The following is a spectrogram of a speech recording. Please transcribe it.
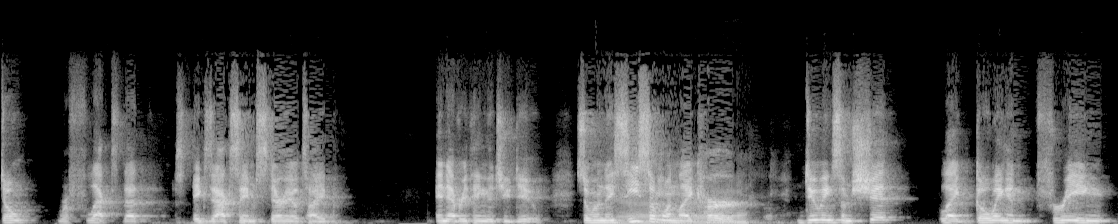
don't reflect that exact same stereotype in everything that you do. So when they see someone like her doing some shit like going and freeing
